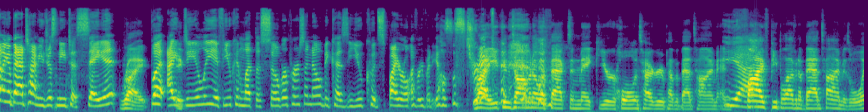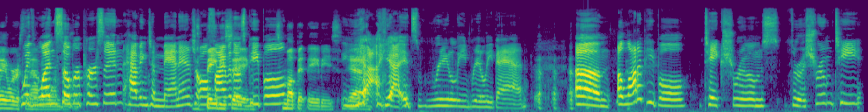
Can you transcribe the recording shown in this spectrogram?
having a bad time." You just need to say it. Right. But ideally, if you can let the sober person know, because you could spiral everybody else's trip. Right, you can domino effect and make your whole entire group have a bad time, and Yeah. five people having a bad time is way worse. with than having one sober person. person having to manage all five of those people. It's Muppet babies. yeah. Yeah. yeah, it's really, really bad. um, a lot of people take shrooms through a shroom tea,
